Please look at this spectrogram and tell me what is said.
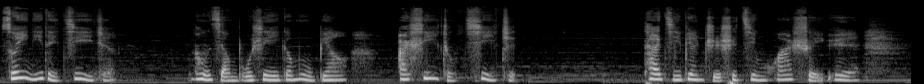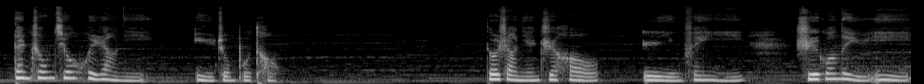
所以你得记着，梦想不是一个目标，而是一种气质。它即便只是镜花水月，但终究会让你与众不同。多少年之后，日影非遗。时光的羽翼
